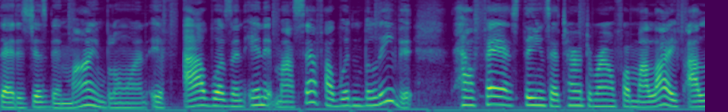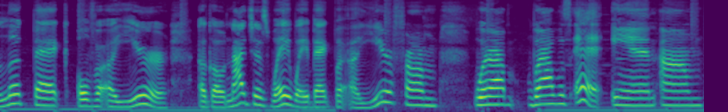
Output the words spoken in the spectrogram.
that has just been mind blowing. If I wasn't in it myself, I wouldn't believe it how fast things have turned around for my life. I look back over a year ago, not just way, way back, but a year from where I where I was at. And um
